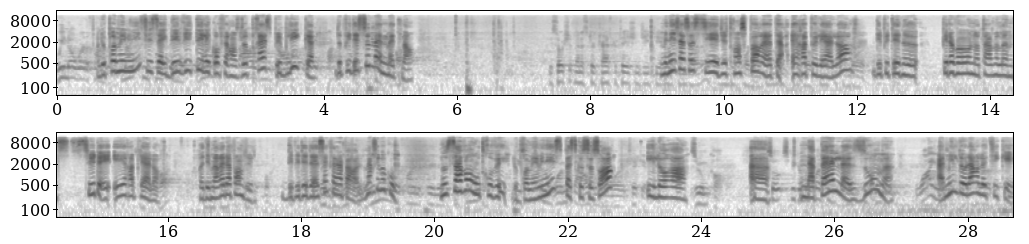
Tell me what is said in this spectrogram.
Le premier ministre essaye d'éviter les conférences de presse publiques depuis des semaines maintenant. Ministre associé du Transport est, rappelé à l'ordre. Député de Peterborough, Northumberland Sud est rappelé à l'ordre. Redémarrer la pendule. Député de Essex a la parole. Merci beaucoup. Nous savons où trouver le Premier ministre parce que ce soir, il aura un, appel Zoom à 1000 dollars le ticket.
